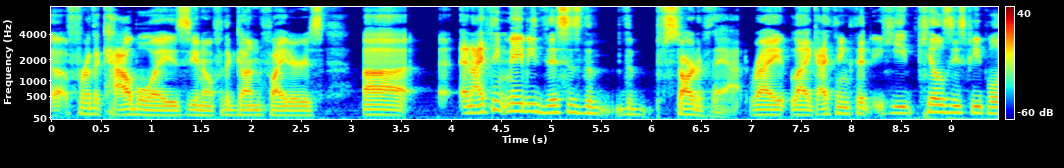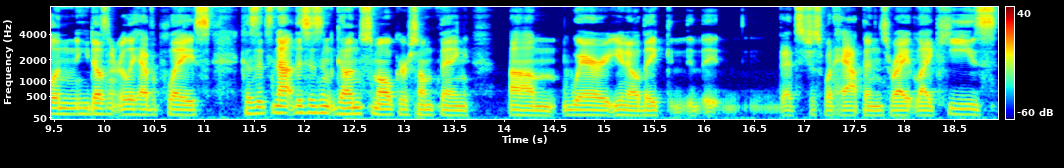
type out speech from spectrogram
uh, for the cowboys, you know, for the gunfighters. Uh, and I think maybe this is the the start of that, right? Like I think that he kills these people and he doesn't really have a place because it's not this isn't Gunsmoke or something um, where you know they, they that's just what happens, right? Like he's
